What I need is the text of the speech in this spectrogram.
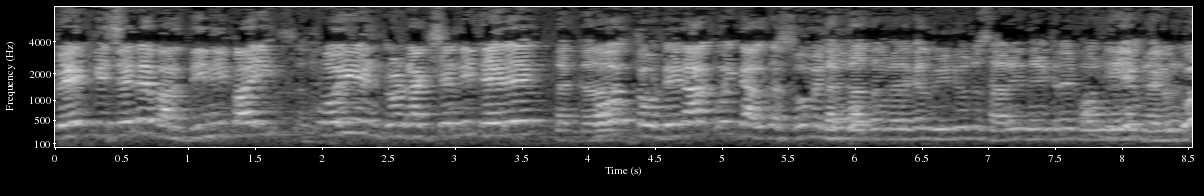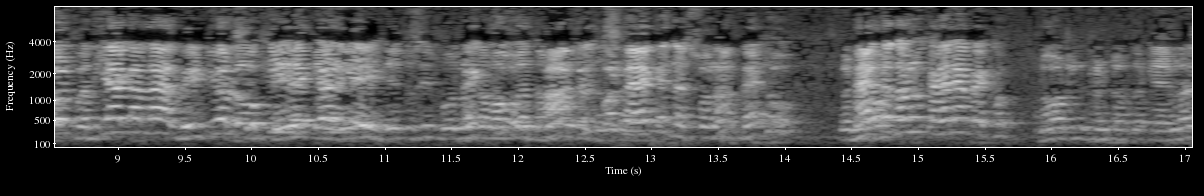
ਫਿਰ ਕਿਸੇ ਨੇ ਵਰਦੀ ਨਹੀਂ ਪਾਈ ਕੋਈ ਇੰਟਰੋਡਕਸ਼ਨ ਨਹੀਂ ਦੇ ਰਹੇ। ਧੱਕਾ। ਉਹ ਤੁਹਾਡੇ ਨਾਲ ਕੋਈ ਗੱਲ ਦੱਸੋ ਧੱਕਾ ਮੈਨੂੰ ਤਾਂ ਮੇਰੇ ਖਿਆਲ ਵੀਡੀਓ 'ਚ ਸਾਰੇ ਹੀ ਦੇਖ ਰਹੇ ਕੌਣ ਇਹ ਬਿਲਕੁਲ ਵਧੀਆ ਗੱਲ ਹੈ ਵੀਡੀਓ ਲੋਕ ਹੀ ਦੇਖਣਗੇ। ਜੇ ਤੁਸੀਂ ਬੋਲੋ ਤਾਂ ਮੌਕਾ ਦਿਓ। ਹਾਂ ਬਿਲਕੁਲ ਬਹਿ ਕੇ ਦੱਸੋ ਨਾ ਬੈਠੋ। ਮੈਂ ਤਾਂ ਤੁਹਾਨੂੰ ਕਹਿ ਰਿਹਾ ਬੈਠੋ। Not in front of the camera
